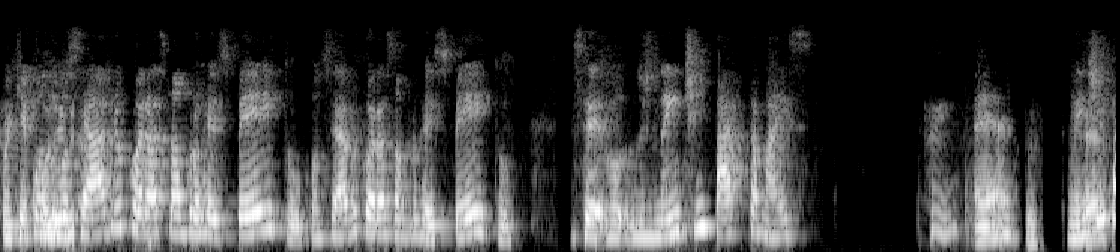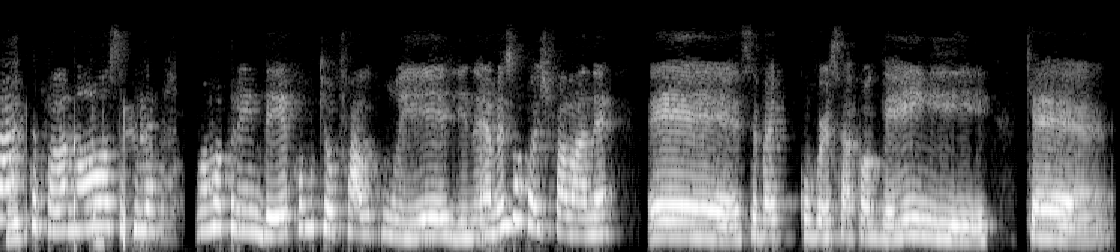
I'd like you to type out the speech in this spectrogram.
Porque quando Olivia... você abre o coração para o respeito, quando você abre o coração para o respeito, você, nem te impacta mais. Sim. É. Nem é, te impacta, tudo... fala, nossa, que vamos aprender como que eu falo com ele, né? A mesma coisa de falar, né? É, você vai conversar com alguém e quer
